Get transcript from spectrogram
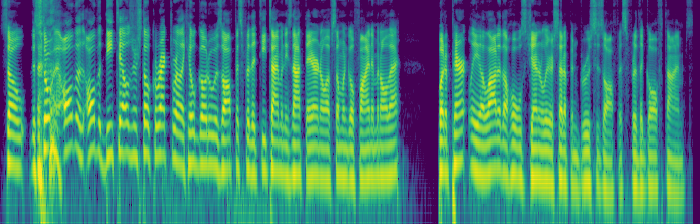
So the story, all the all the details are still correct. Where like he'll go to his office for the tee time and he's not there, and he'll have someone go find him and all that. But apparently, a lot of the holes generally are set up in Bruce's office for the golf times,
